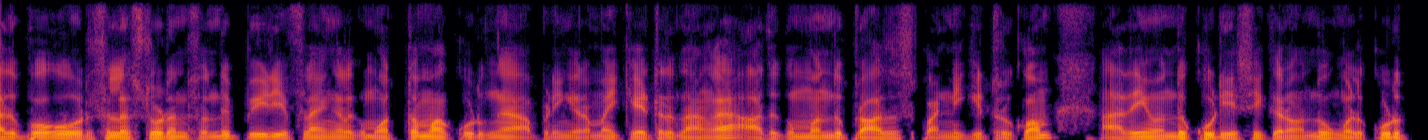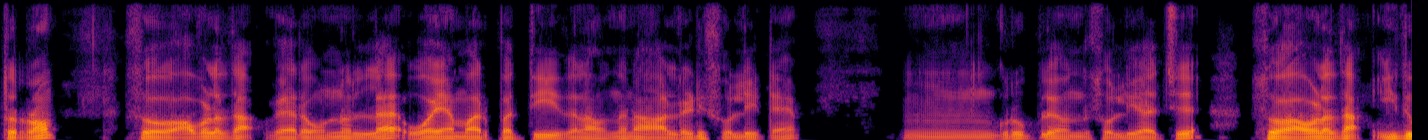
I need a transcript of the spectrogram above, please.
அது போக ஒரு சில ஸ்டூடெண்ட்ஸ் வந்து பிடிஎஃப்லாம் எங்களுக்கு மொத்தமாக கொடுங்க அப்படிங்கிற மாதிரி கேட்டிருந்தாங்க. அதுக்கும் வந்து ப்ராசஸ் பண்ணிக்கிட்டு இருக்கோம். அதையும் வந்து கூடிய சீக்கிரம் வந்து உங்களுக்கு கொடுத்துட்றோம் ஸோ அவ்வளோதான் வேறு ஒன்றும் இல்லை. ஓஎம்ஆர் பற்றி இதெல்லாம் வந்து நான் ஆல்ரெடி சொல்லிட்டேன். குரூப்லேயே வந்து சொல்லியாச்சு. ஸோ அவ்வளோதான். இது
